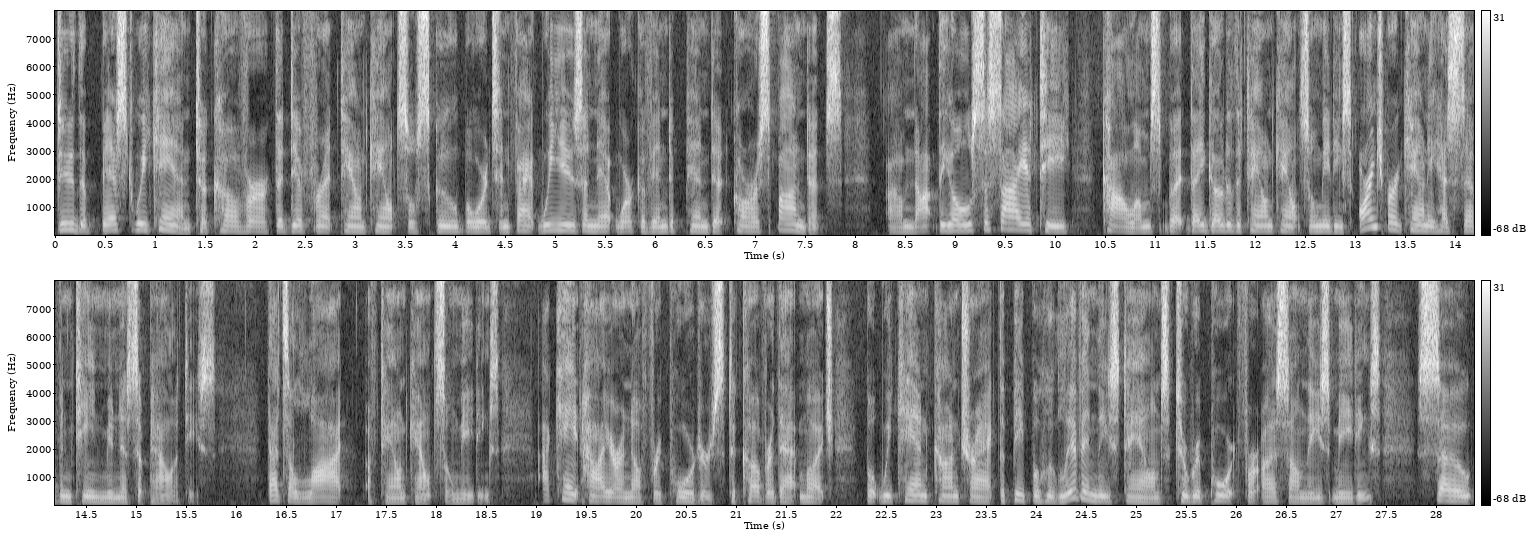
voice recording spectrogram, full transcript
do the best we can to cover the different town council, school boards. In fact, we use a network of independent correspondents, um, not the old society columns, but they go to the town council meetings. Orangeburg County has 17 municipalities. That's a lot of town council meetings. I can't hire enough reporters to cover that much, but we can contract the people who live in these towns to report for us on these meetings. So,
